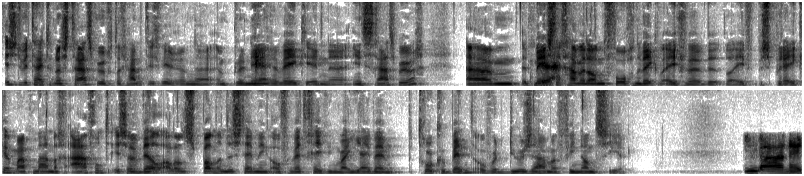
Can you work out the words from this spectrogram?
is het weer tijd om naar Straatsburg te gaan. Het is weer een, eh, een plenaire week in, uh, in Straatsburg. Um, het meeste gaan we dan volgende week wel even, wel even bespreken. Maar op maandagavond is er wel al een spannende stemming over wetgeving waar jij bij betrokken bent, over duurzame financiën. Ja, nee,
